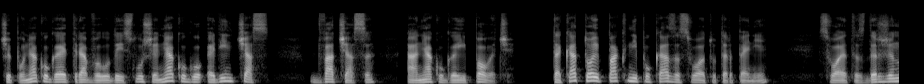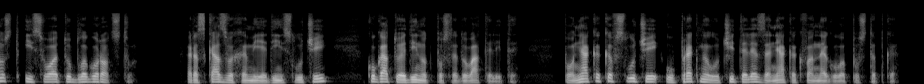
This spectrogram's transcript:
че понякога е трябвало да изслуша някого един час, два часа, а някога и повече. Така той пак ни показа своето търпение, своята сдържаност и своето благородство. Разказваха ми един случай, когато един от последователите по някакъв случай упрекнал учителя за някаква негова постъпка.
